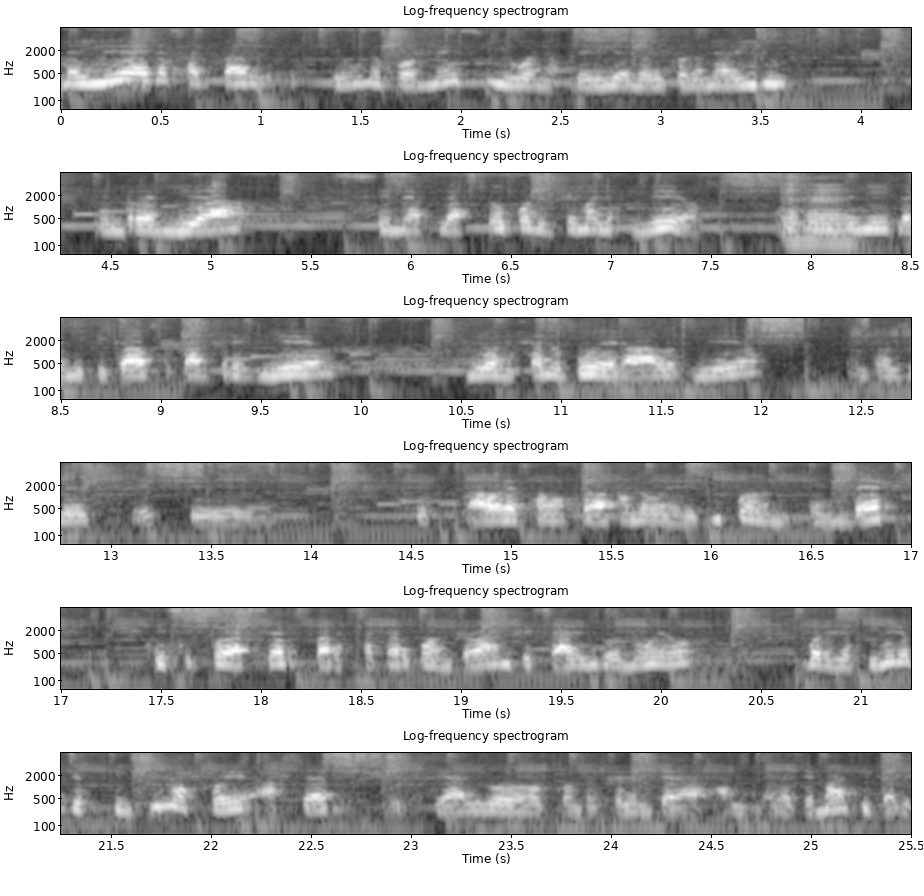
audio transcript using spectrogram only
la idea era sacar este, uno por mes y bueno, debido a lo del coronavirus, en realidad se me aplazó por el tema de los videos. Tenía planificado sacar tres videos y bueno, ya no pude grabar los videos, entonces este, ahora estamos trabajando con el equipo en, ver qué se puede hacer para sacar cuanto antes algo nuevo. Bueno, lo primero que, hicimos fue hacer este, algo con referente a, la temática que,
